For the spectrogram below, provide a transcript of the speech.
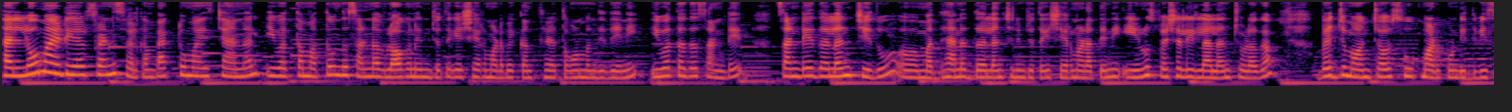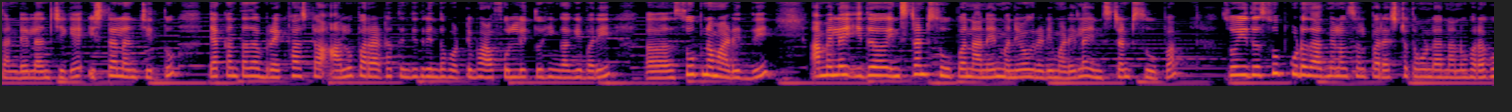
Hello my dear friends welcome back to my channel ಇವತ್ತು ಮತ್ತೊಂದು ಸಣ್ಣ ವ್ಲಾಗ್ ನಿಮ್ಮ ಜೊತೆಗೆ ಶೇರ್ ಮಾಡಬೇಕಂತ ಹೇಳಿ ತೊಗೊಂಡು ಬಂದಿದ್ದೀನಿ. ಇವತ್ತದ ಸಂಡೇ ಸಂಡೇದ ಲಂಚ್ ಇದು ಮಧ್ಯಾಹ್ನದ ಲಂಚ್ ನಿಮ್ಮ ಜೊತೆಗೆ ಶೇರ್ ಮಾಡತ್ತೀನಿ. ಏನೂ ಸ್ಪೆಷಲ್ ಇಲ್ಲ ಲಂಚ್ ಒಳಗೆ. ವೆಜ್ ಮಾಂಚಾವ್ ಸೂಪ್ ಮಾಡ್ಕೊಂಡಿದ್ವಿ ಸಂಡೇ ಲಂಚಿಗೆ ಇಷ್ಟ ಲಂಚ್ ಇತ್ತು. ಯಾಕಂತಂದ್ರೆ ಬ್ರೇಕ್ಫಾಸ್ಟ್ ಆಲೂ ಪರಾಠ ತಿಂದಿದ್ರಿಂದ ಹೊಟ್ಟೆ ಭಾಳ ಫುಲ್ ಇತ್ತು. ಹೀಗಾಗಿ ಬರೀ ಸೂಪ್ನ ಮಾಡಿದ್ವಿ. ಆಮೇಲೆ ಇದು ಇನ್ಸ್ಟಂಟ್ ಸೂಪ ನಾನೇನು ಮನೆಯೊಳಗೆ ರೆಡಿ ಮಾಡಿಲ್ಲ ಇನ್ಸ್ಟಂಟ್ ಸೂಪ್ ಸೊ ಇದು ಸೂಪ್ ಕುಡೋದಾದ್ಮೇಲೆ ಒಂದು ಸ್ವಲ್ಪ ರೆಸ್ಟ್ ತೊಗೊಂಡು ನಾನು ಹೊರಗೆ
